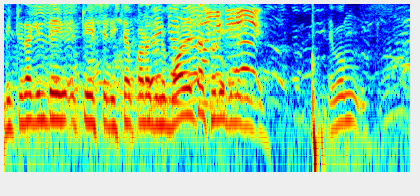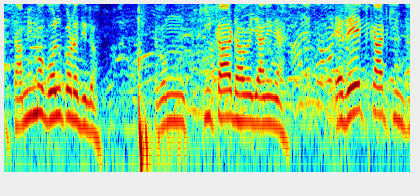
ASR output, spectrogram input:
বিট্টুদা কিন্তু একটু এসছে ডিস্টার্ব করার জন্য বলটা সরিয়ে দিল কিন্তু। এবং শামিমও গোল করে দিল। এবং কি কার্ড হবে জানি না। রেড কার্ড কিন্তু।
